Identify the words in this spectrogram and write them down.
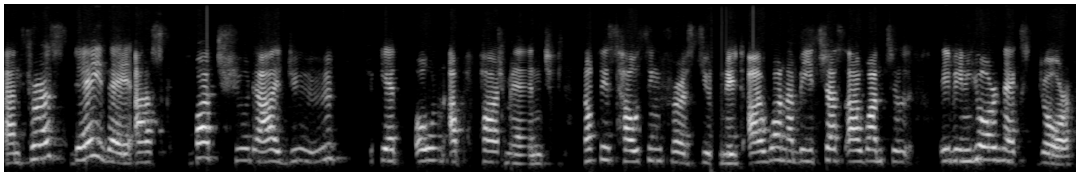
and first day they ask, what should I do to get own apartment, not this housing first unit. I want to be just, I want to live in your next door.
